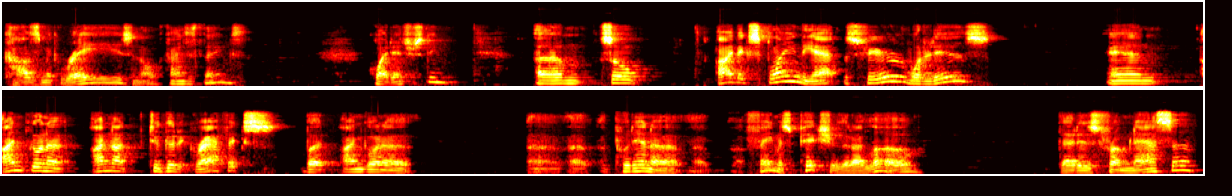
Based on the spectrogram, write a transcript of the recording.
cosmic rays and all kinds of things. Quite interesting. Um, so I've explained the atmosphere, what it is, and I'm to, I'm not too good at graphics, but I'm to uh, uh, put in a, a, a, famous picture that I love that is from NASA.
